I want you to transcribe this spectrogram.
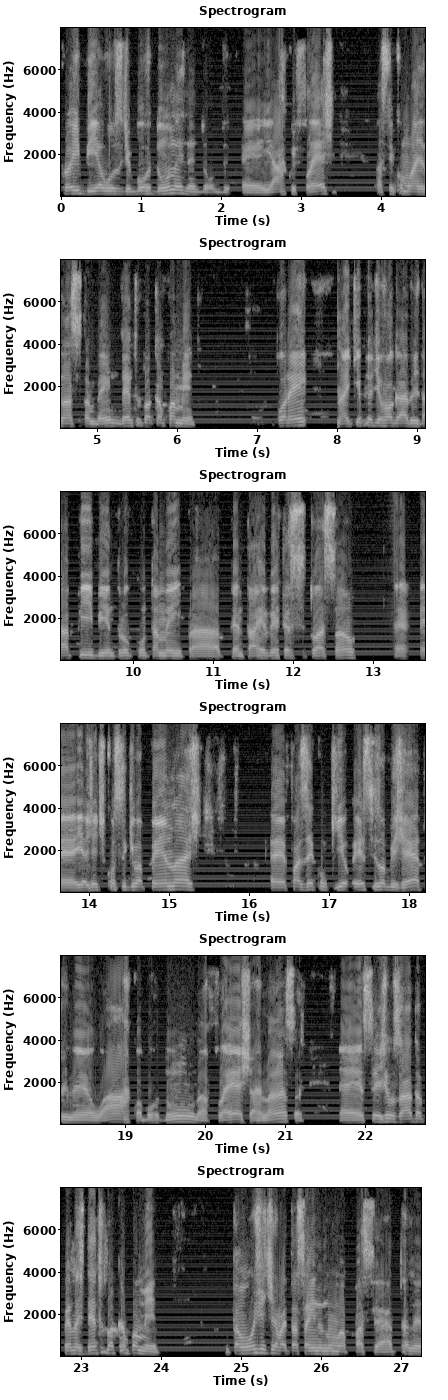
proibir o uso de bordunas né, do, de, é, e arco e flecha assim como as lanças também dentro do acampamento porém a equipe de advogados da PIB entrou com, também para tentar reverter essa situação é, é, e a gente conseguiu apenas é, fazer com que esses objetos, né, o arco, a borduna, a flecha, as lanças, é, sejam usados apenas dentro do acampamento. Então hoje a gente já vai estar saindo numa passeata, né,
